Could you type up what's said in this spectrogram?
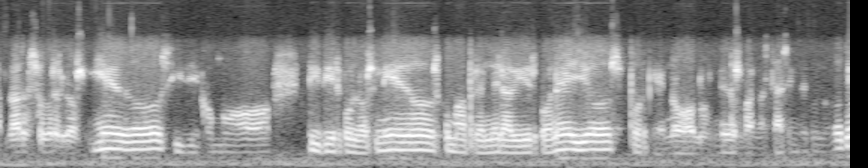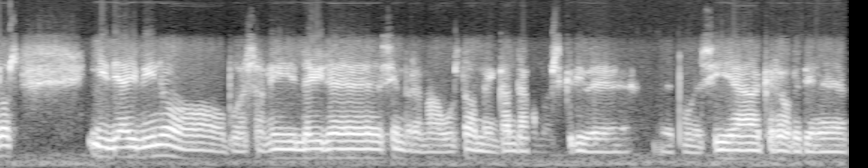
hablar sobre los miedos y de cómo vivir con los miedos, cómo aprender a vivir con ellos, porque no los miedos van a estar siempre con nosotros. Y de ahí vino, pues a mí Leire siempre me ha gustado, me encanta cómo escribe poesía, creo que tiene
